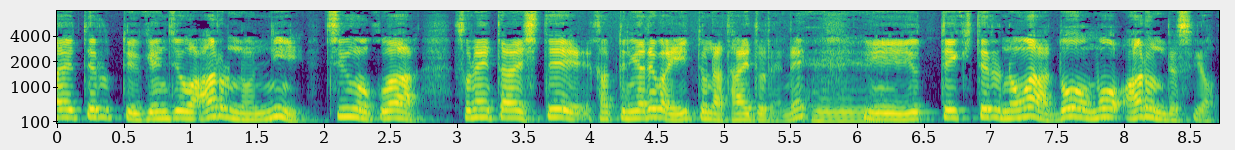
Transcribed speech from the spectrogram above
えてるっていう現状はあるのに、中国はそれに対して勝手にやればいいというような態度でね、言ってきてるのがどうもあるんですよ。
